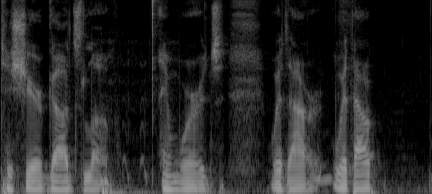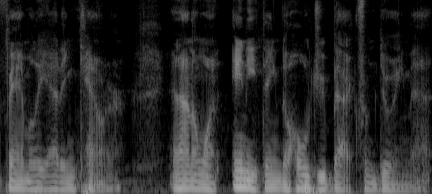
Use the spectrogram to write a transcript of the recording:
to share God's love and words with our with our family at Encounter. And I don't want anything to hold you back from doing that.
